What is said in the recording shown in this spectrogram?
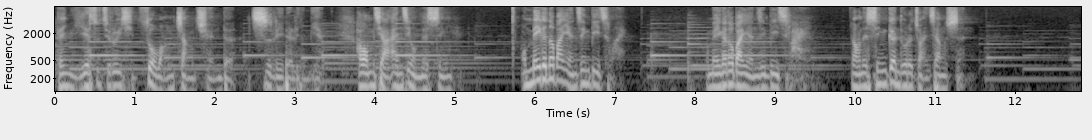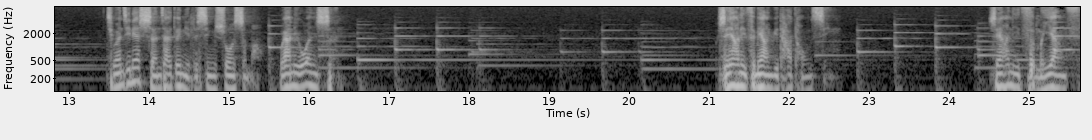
跟与耶稣基督一起做王掌权的治理的里面。好，我们一起来安静我们的心，我们每个人都把眼睛闭起来，我每个人都把眼睛闭起来，让我们的心更多的转向神。请问今天神在对你的心说什么？我要你问神。神要你怎么样与他同行？神要你怎么样子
